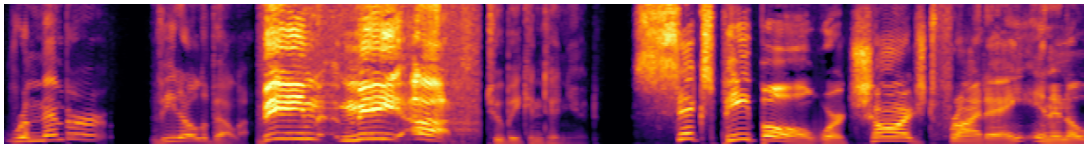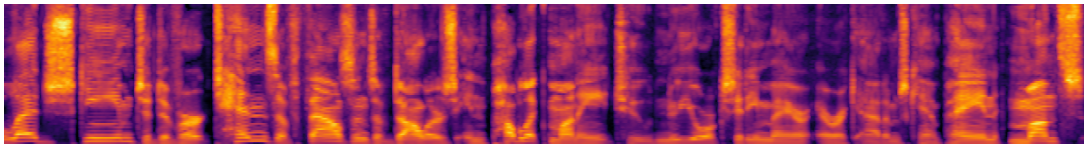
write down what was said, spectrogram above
remember Vito LaBella. Beam me up. To be continued. Six people were charged Friday in an alleged scheme to divert tens of thousands of dollars in public money to New York City Mayor Eric Adams' campaign months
